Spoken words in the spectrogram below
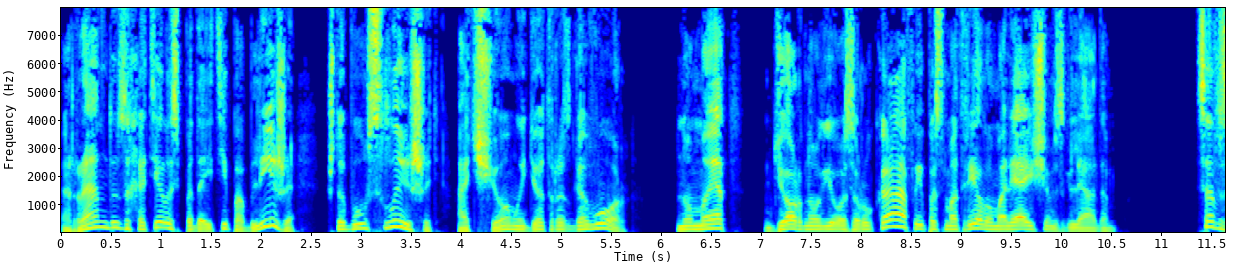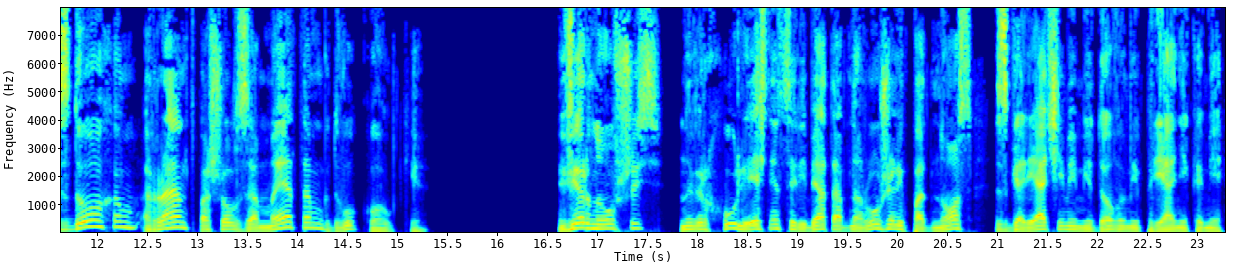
Ранду захотелось подойти поближе, чтобы услышать, о чем идет разговор, но Мэт дернул его за рукав и посмотрел умоляющим взглядом. Со вздохом Ранд пошел за Мэтом к двуколке. Вернувшись, наверху лестницы ребята обнаружили поднос с горячими медовыми пряниками,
